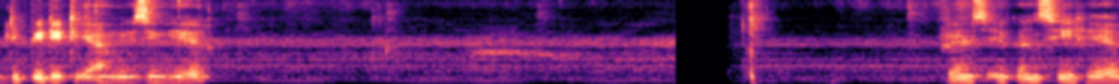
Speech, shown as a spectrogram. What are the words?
dpdt i'm using here. Friends you can see here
